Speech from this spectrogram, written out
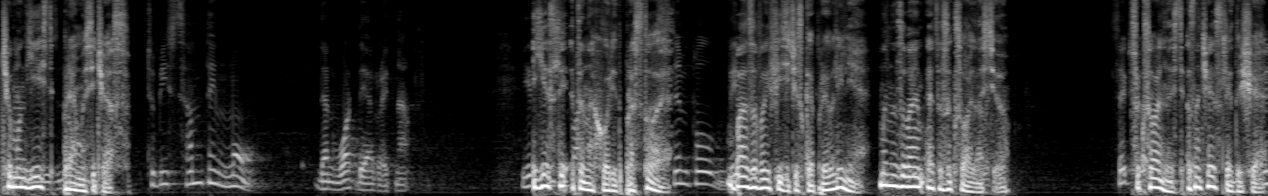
чем он есть прямо сейчас. Если это находит простое, базовое физическое проявление, мы называем это сексуальностью. Сексуальность означает следующее.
